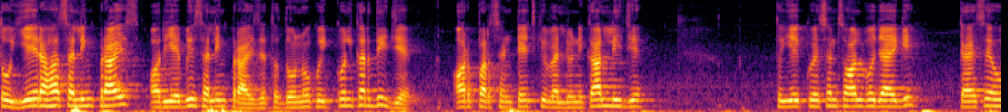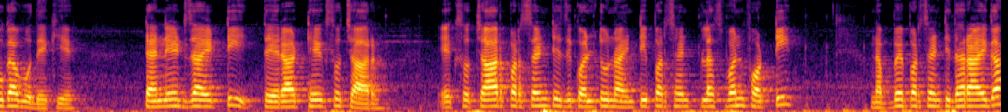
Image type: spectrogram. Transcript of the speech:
तो ये रहा सेलिंग प्राइस और ये भी सेलिंग प्राइस है तो दोनों को इक्वल कर दीजिए और परसेंटेज की वैल्यू निकाल लीजिए। तो ये इक्वेशन सॉल्व हो जाएगी। कैसे होगा वो देखिए। टेन एट ज़ा एट्टी, तेरह अट्ठे एक सौ चार। एक सौ चार percent is equal to ninety percent plus one forty नब्बे परसेंट इधर आएगा।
